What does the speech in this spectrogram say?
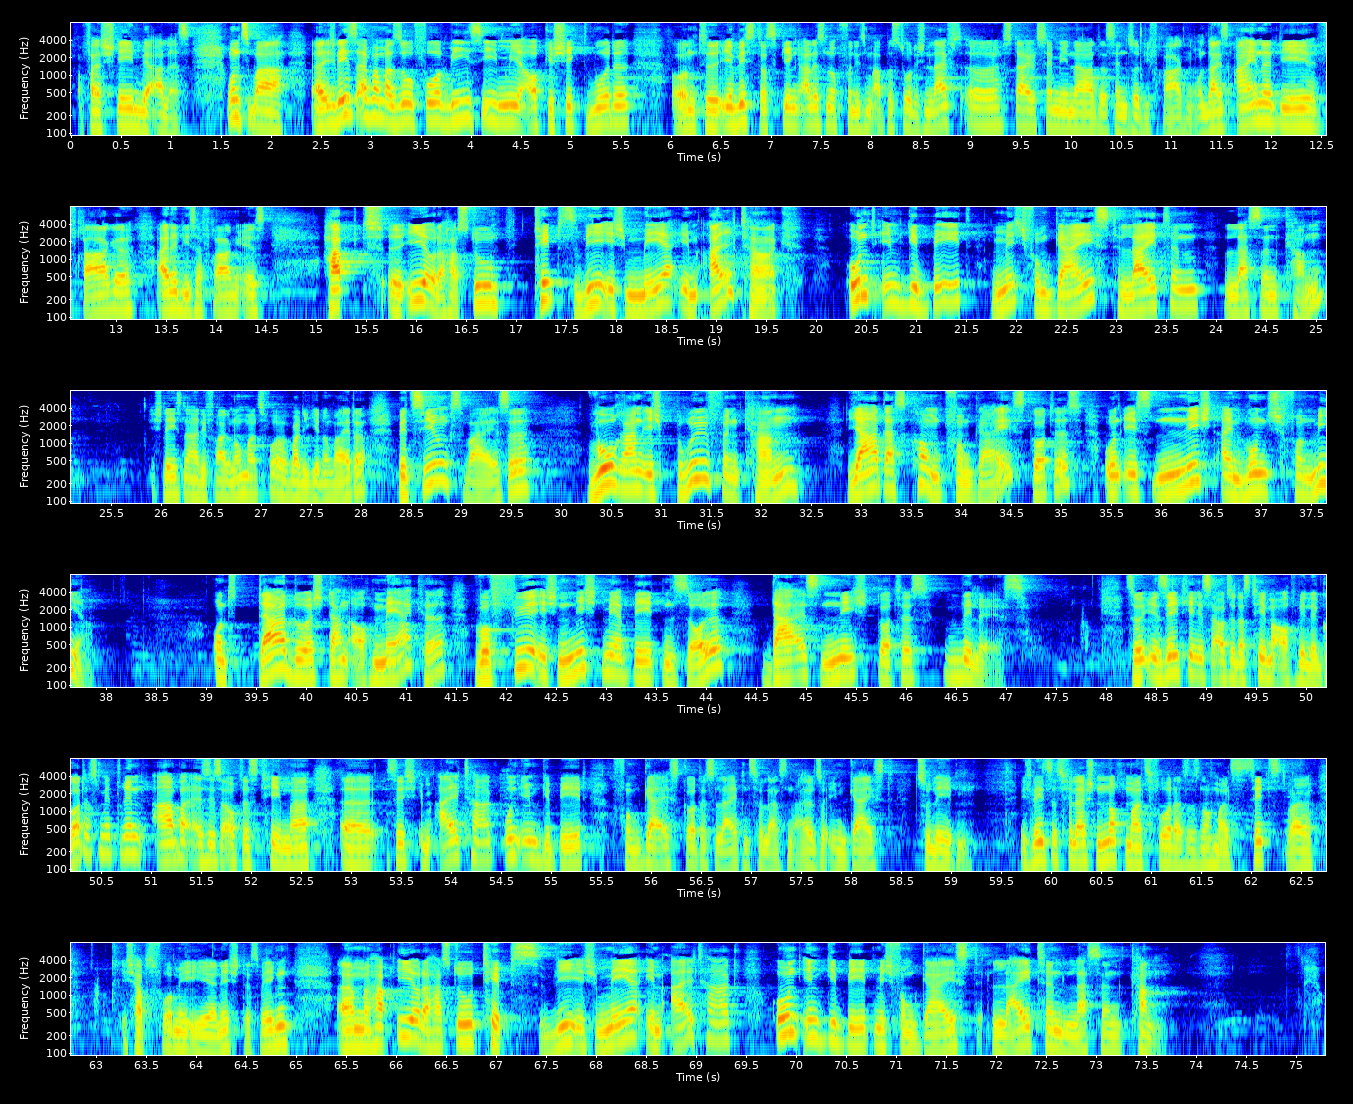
Verstehen wir alles. Und zwar, äh, ich lese es einfach mal so vor, wie sie mir auch geschickt wurde. Und äh, ihr wisst, das ging alles noch von diesem apostolischen Lifestyle-Seminar. Das sind so die Fragen. Und da ist eine, die Frage, eine dieser Fragen ist, habt äh, ihr oder hast du Tipps, wie ich mehr im Alltag und im Gebet mich vom Geist leiten lassen kann. Ich lese nachher die Frage nochmals vor, weil die geht noch weiter. Beziehungsweise, woran ich prüfen kann, ja, das kommt vom Geist Gottes und ist nicht ein Wunsch von mir. Und dadurch dann auch merke, wofür ich nicht mehr beten soll, da es nicht Gottes Wille ist. So, ihr seht, hier ist also das Thema auch Wille Gottes mit drin, aber es ist auch das Thema, äh, sich im Alltag und im Gebet vom Geist Gottes leiten zu lassen, also im Geist zu leben. Ich lese es vielleicht nochmals vor, dass es nochmals sitzt, weil ich habe es vor mir, ja nicht. Deswegen ähm, habt ihr oder hast du Tipps, wie ich mehr im Alltag und im Gebet mich vom Geist leiten lassen kann.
